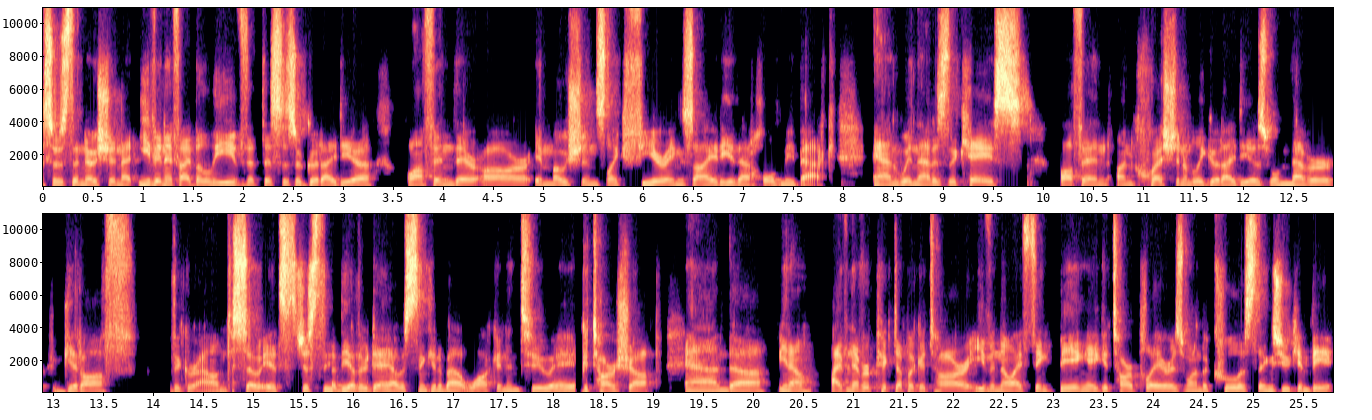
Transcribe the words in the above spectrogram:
so it's the notion that even if i believe that this is a good idea often there are emotions like fear anxiety that hold me back. And when that is the case often unquestionably good ideas will never get off the ground. So it's just the, the other day I was thinking about walking into a guitar shop and, uh, you know, I've never picked up a guitar, even though I think being a guitar player is one of the coolest things you can be.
